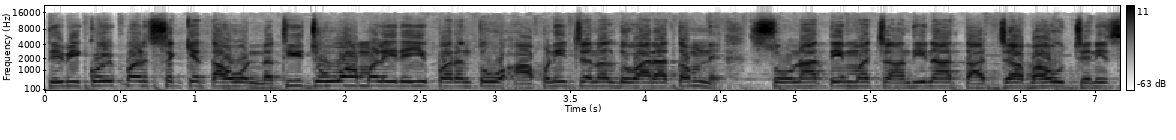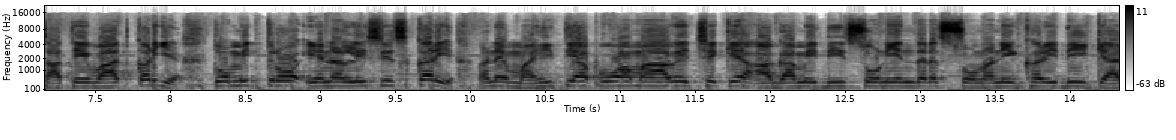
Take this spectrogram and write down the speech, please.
તેવી કોઈ પણ શક્યતાઓ નથી જોવા મળી રહી, પરંતુ આપણી ચેનલ દ્વારા તમને સોના તેમજ ચાંદીના તાજા ભાવ જેની સાથે વાત કરીએ, તો મિત્રો એનાલિસિસ કરી અને માહિતી આપવામાં આવે છે કે આગામી દિવસોની અંદર સોનાની ખરીદી ક્યારે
